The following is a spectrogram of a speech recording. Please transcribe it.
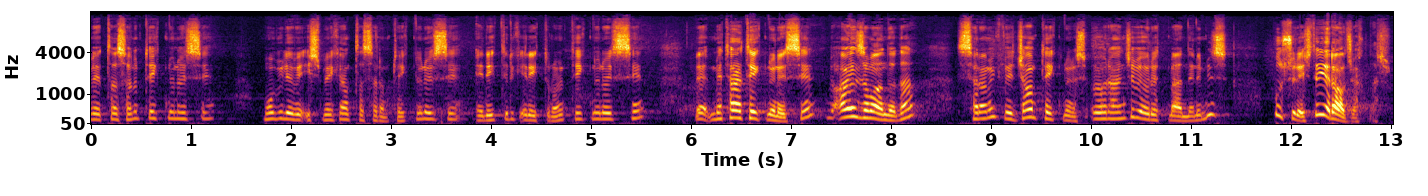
ve tasarım teknolojisi, mobilya ve iç mekan tasarım teknolojisi, elektrik elektronik teknolojisi ve metal teknolojisi ve aynı zamanda da seramik ve cam teknolojisi öğrenci ve öğretmenlerimiz bu süreçte yer alacaklar.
